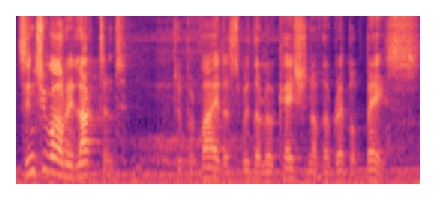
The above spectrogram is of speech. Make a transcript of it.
Since you are reluctant to provide us with the location of the rebel base,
